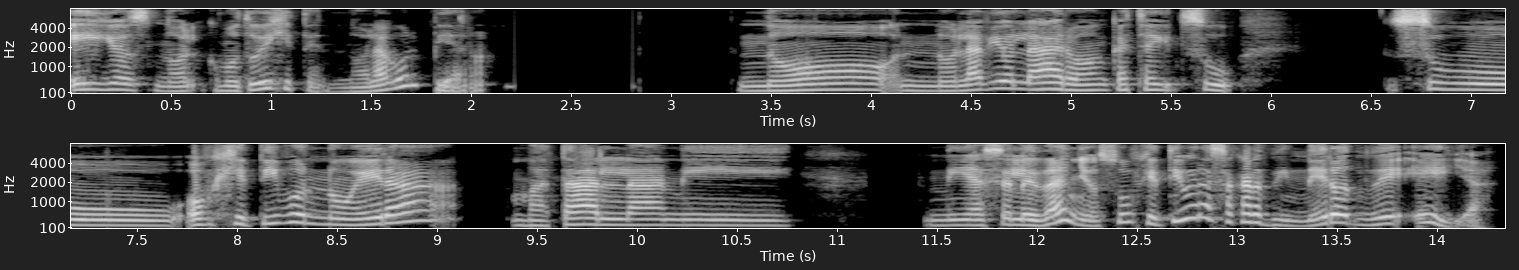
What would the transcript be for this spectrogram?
ellos no, como tú dijiste, no la golpearon, no, no la violaron, ¿cachai? Su, su objetivo no era matarla ni, ni hacerle daño. Su objetivo era sacar dinero de ella,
